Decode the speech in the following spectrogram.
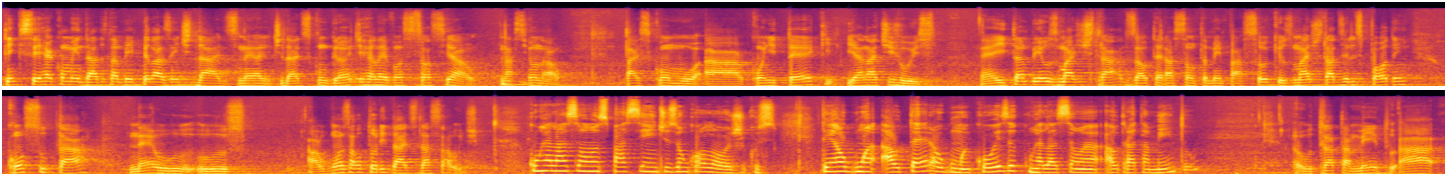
tem que ser recomendado também pelas entidades, né? entidades com grande relevância social nacional, tais como a Conitec e a Natijus. Né? E também os magistrados, a alteração também passou que os magistrados eles podem consultar né, os, algumas autoridades da saúde. Com relação aos pacientes oncológicos, tem alguma altera alguma coisa com relação a, ao tratamento? O tratamento a,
